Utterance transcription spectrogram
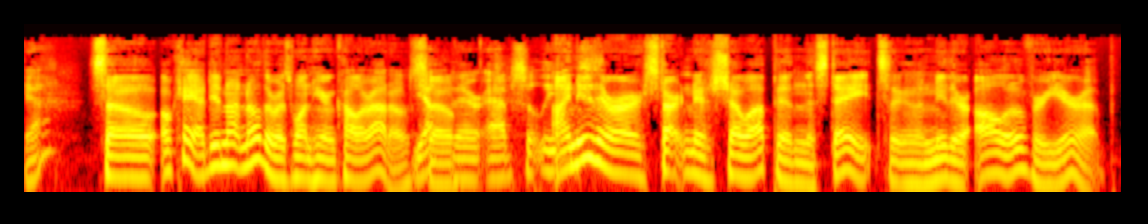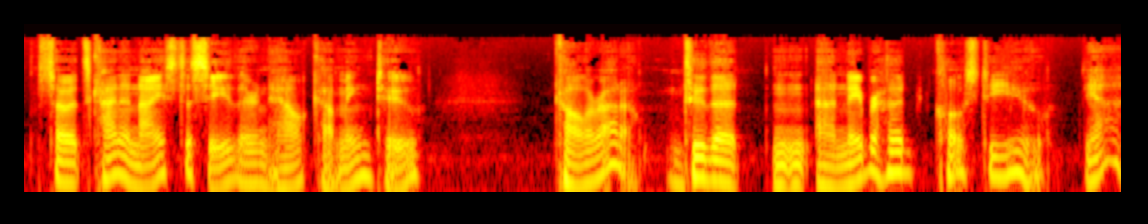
Yeah. So, okay, I did not know there was one here in Colorado. Yep, so they're absolutely. I knew they were starting to show up in the states, and I knew they're all over Europe. So it's kind of nice to see they're now coming to Colorado, to the mm, uh, neighborhood close to you. Yeah.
